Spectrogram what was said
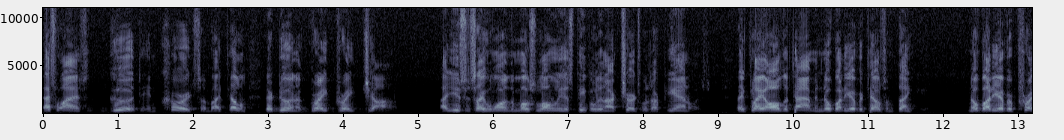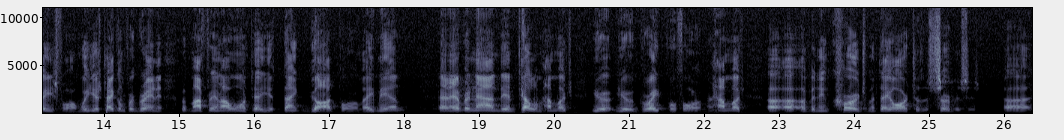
That's why it's good to encourage somebody. Tell them they're doing a great, great job. I used to say one of the most loneliest people in our church was our pianist. They play all the time and nobody ever tells them thank you. Nobody ever prays for them. We just take them for granted. But my friend, I want to tell you, thank God for them. Amen. And every now and then tell them how much you're, you're grateful for them and how much uh, uh, of an encouragement they are to the services. Uh,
